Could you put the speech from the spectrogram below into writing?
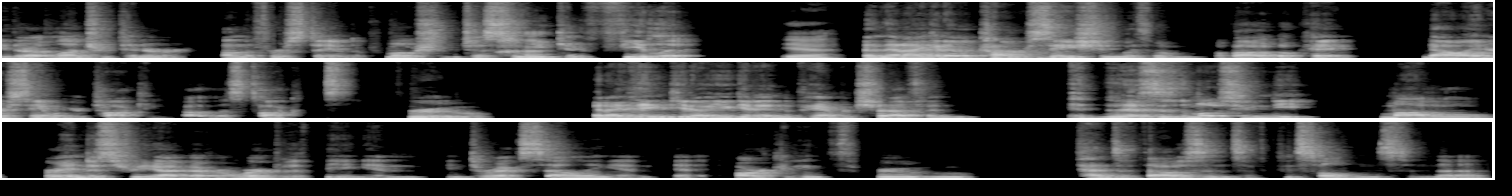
either at lunch or dinner on the first day of the promotion, just so huh. we can feel it. Yeah, and then I could have a conversation with them about, okay, now I understand what you're talking about. Let's talk this through. And I think you know, you get into Pampered Chef, and this is the most unique model or industry I've ever worked with, being in, in direct selling and, and, marketing through tens of thousands of consultants in the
